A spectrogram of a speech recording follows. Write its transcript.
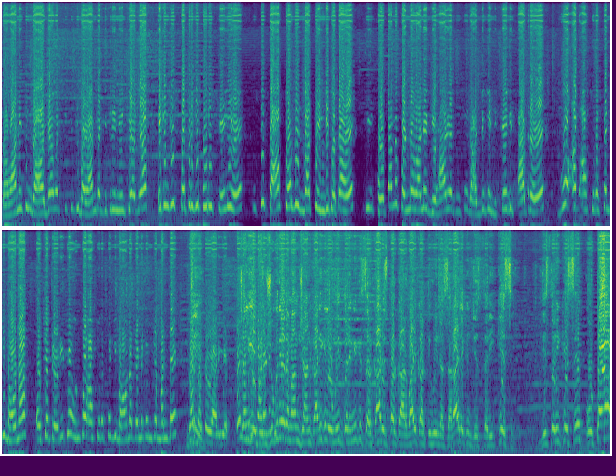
भवानी सिंह राजावत की किसी बयान का ज़िक्र नहीं किया गया, लेकिन जिस पत्र की पूरी शैली है, उससे साफ़ तौर पर इस बात से इंगित होता है कि कोटा में पढ़ने वाले बिहार या दूसरे राज्यों के जितने भी छात्र हैं वो अब असुरक्षा की भावना से प्रेरित है उनको असुरक्षा की भावना करने का उनके मन पे डर करते जा रही है। चलिए शुक्रिया तमाम जानकारी के लिए उम्मीद करेंगे कि सरकार इस पर कार्रवाई करती हुई नज़र आए लेकिन जिस तरीके से जिस तरीके से कोटा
